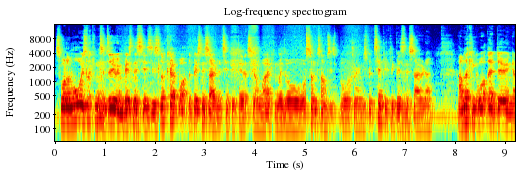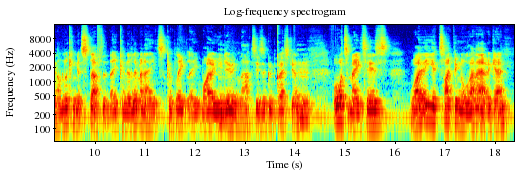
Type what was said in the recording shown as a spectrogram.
So what I'm always looking to hmm. do in businesses is look at what the business owner typically, that's who I'm working with, or sometimes it's boardrooms, but typically business hmm. owner. I'm looking at what they're doing and I'm looking at stuff that they can eliminate completely. Why are you hmm. doing that? Is a good question. Automate is why are you typing all that out again?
